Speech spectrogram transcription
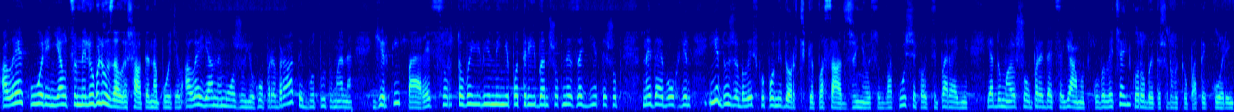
Але корінь, я це не люблю залишати на потім, але я не можу його прибрати, бо тут у мене гіркий перець сортовий, він мені потрібен, щоб не задіти, щоб, не дай Бог, він. І дуже близько помідорчики посаджені. Ось у два кущика, оці передні. Я думаю, що прийдеться яму таку величеньку робити, щоб викопати корінь.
